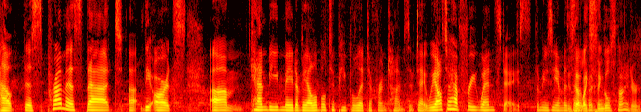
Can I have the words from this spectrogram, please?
out this premise that uh, the arts um, can be made available to people at different times of day. We also have free Wednesdays. The museum is, Is that like open. singles night or?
